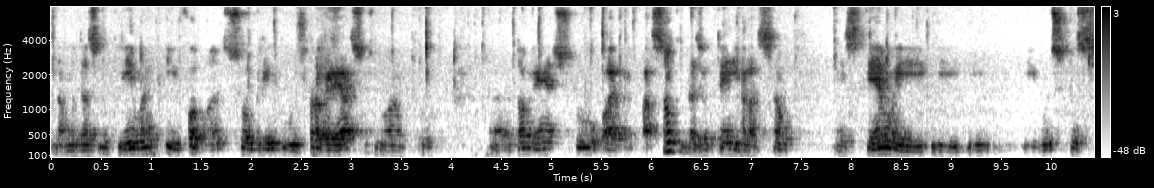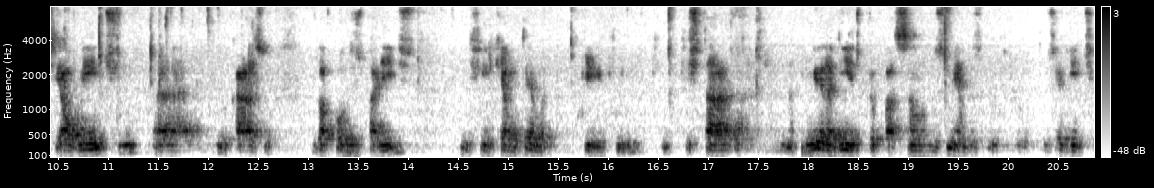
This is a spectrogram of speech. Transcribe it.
da, mudança do clima, informando sobre os progressos no âmbito uh, doméstico, a preocupação que o Brasil tem em relação a esse tema e, e, e, e muito especialmente, uh, no caso do Acordo de Paris, enfim, que é um tema que, que, que está na primeira linha de preocupação dos membros do, do, do G20.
